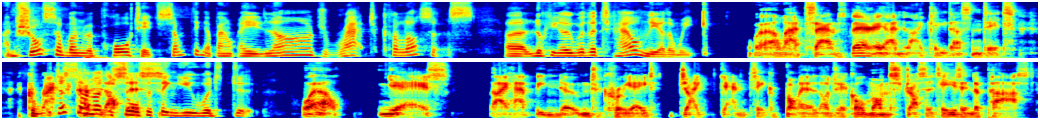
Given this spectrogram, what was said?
I'm sure someone reported something about a large rat colossus uh, looking over the town the other week. Well, that sounds very unlikely, doesn't it? A It does sound like the sort of thing you would do. Well, yes. I have been known to create gigantic biological monstrosities in the past,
